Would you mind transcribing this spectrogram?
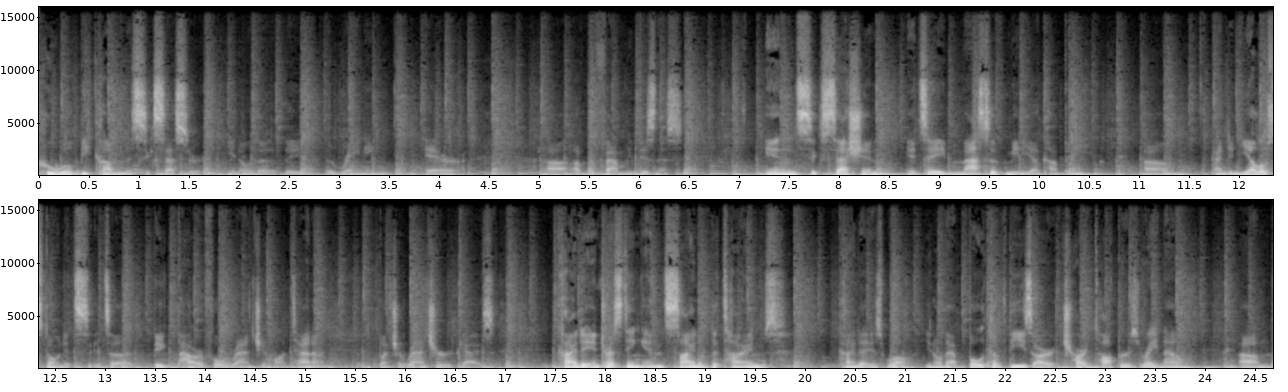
who will become the successor, you know, the, the, the reigning heir uh, of the family business. In Succession, it's a massive media company, um, and in Yellowstone, it's it's a big, powerful ranch in Montana, bunch of rancher guys. Kind of interesting. In Sign of the Times, kind of as well. You know that both of these are chart toppers right now. Um,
